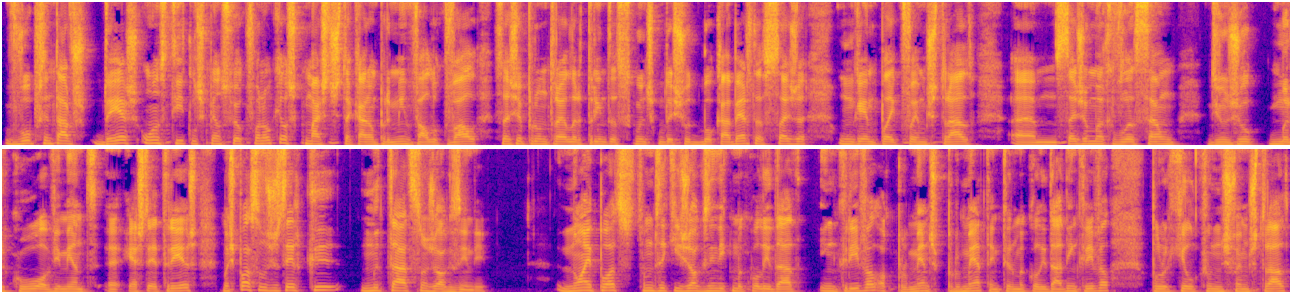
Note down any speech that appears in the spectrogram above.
Vou apresentar-vos 10, 11 títulos, penso eu, que foram aqueles que mais destacaram para mim, vale o que vale, seja por um trailer de 30 segundos que me deixou de boca aberta, seja um gameplay que foi mostrado, um, seja uma revelação de um jogo que marcou, obviamente, eh, esta é 3, mas posso-vos dizer que metade são jogos indie. Não há hipótese, temos aqui jogos indie com uma qualidade incrível, ou que pelo menos prometem ter uma qualidade incrível por aquilo que nos foi mostrado.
